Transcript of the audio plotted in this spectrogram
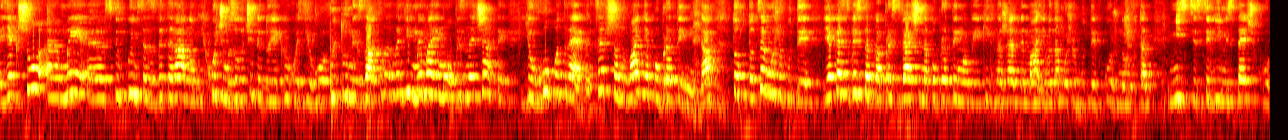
Якщо е, ми е, спілкуємося з ветераном і хочемо залучити до якихось його культурних закладів, ми маємо визначати його потреби. Це вшанування побратимів. Да? Тобто це може бути якась виставка присвячена побратимам, яких, на жаль, немає, і вона може бути в кожному там місті, селі, містечку.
